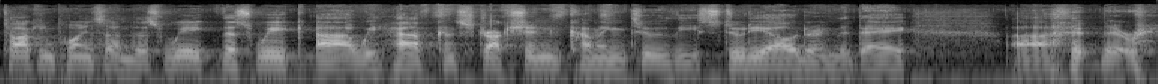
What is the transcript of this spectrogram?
talking points on this week. This week uh, we have construction coming to the studio during the day. Uh, they're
